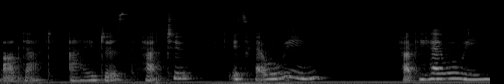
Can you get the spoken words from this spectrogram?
About that. I just had to. It's Halloween. Happy Halloween.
